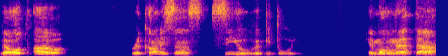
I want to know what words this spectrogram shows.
והאות R, Reconnaissance, סיור ופטרול. אמור מעתה,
